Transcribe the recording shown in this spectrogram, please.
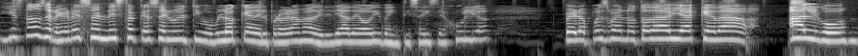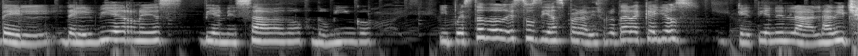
Y estamos de regreso en esto que es el último bloque del programa del día de hoy, 26 de julio. Pero pues bueno, todavía queda algo del, del viernes, viernes, sábado, domingo. Y pues todos estos días para disfrutar aquellos que tienen la, la dicha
